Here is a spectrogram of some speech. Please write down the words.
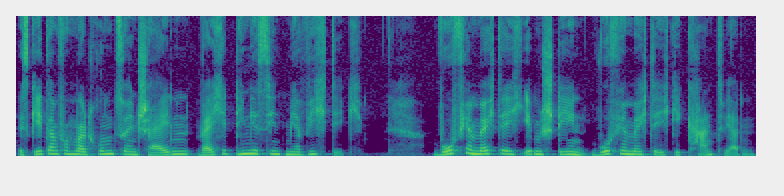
Es geht einfach mal darum zu entscheiden, welche Dinge sind mir wichtig. Wofür möchte ich eben stehen? Wofür möchte ich gekannt werden?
